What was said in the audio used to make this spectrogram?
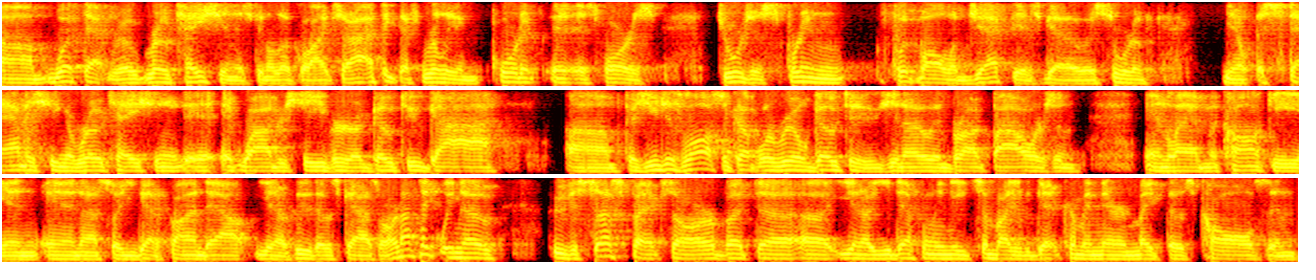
um, what that ro- rotation is going to look like. So I think that's really important as far as Georgia's spring football objectives go, is sort of you know establishing a rotation at, at wide receiver, a go-to guy, because um, you just lost a couple of real go-tos, you know, in Brock Bowers and and Ladd McConkey, and and uh, so you got to find out you know who those guys are. And I think we know who the suspects are, but uh, uh, you know you definitely need somebody to get come in there and make those calls, and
